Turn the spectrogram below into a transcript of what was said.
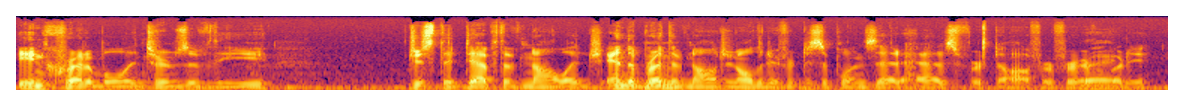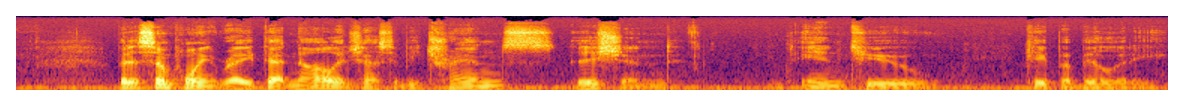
incredible in terms of the just the depth of knowledge and the breadth Mhm. of knowledge and all the different disciplines that it has for to offer for Right. everybody. But at some point, right, that knowledge has to be transitioned into capability.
